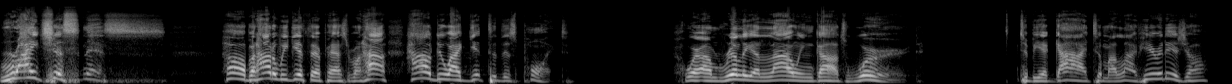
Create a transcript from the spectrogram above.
righteousness. Oh, but how do we get there, Pastor Brown? How, how do I get to this point where I'm really allowing God's word to be a guide to my life? Here it is, y'all.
